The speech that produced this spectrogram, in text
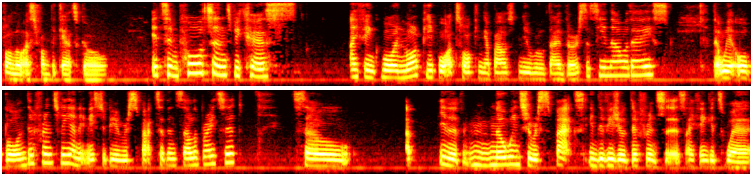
follow us from the get go. It's important because I think more and more people are talking about neurodiversity nowadays that we're all born differently and it needs to be respected and celebrated. So, uh, you know, knowing to respect individual differences, I think it's where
